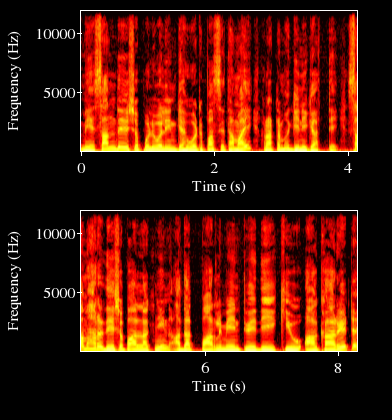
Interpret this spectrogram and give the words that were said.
මේ සංදේශ පොළුවලින් ගැහුවට පස්සේ තමයි රටම ගිනිගත්තේ. සමහර දේශපාලනඥීන් අදත් පාර්ලිමේන්තුවේදී කිව් ආකාරයට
